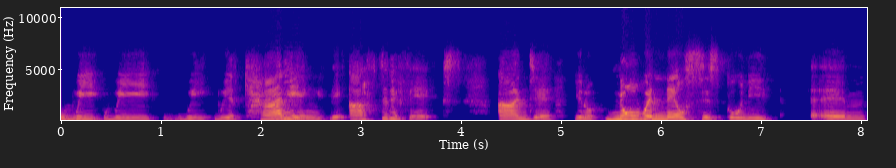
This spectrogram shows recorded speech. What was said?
we we we we're carrying the after effects and uh, you know no one else is going to um,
